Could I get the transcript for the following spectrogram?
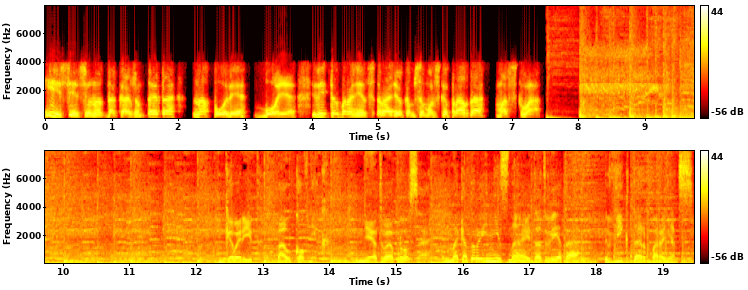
И, естественно, докажем это на поле боя. Виктор Баранец, радио «Комсомольская правда», Москва. Говорит полковник. Нет вопроса, на который не знает ответа Виктор Баранец.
